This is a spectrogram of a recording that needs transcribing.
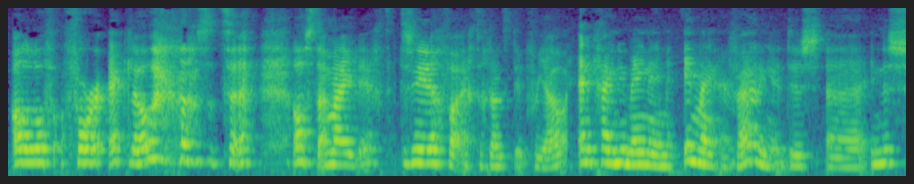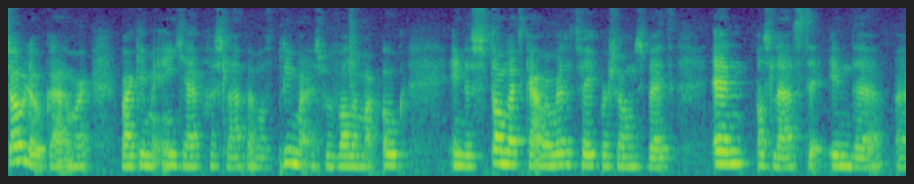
alle lof voor Eklo als het, uh, als het aan mij ligt. Het is in ieder geval echt een grote tip voor jou. En ik ga je nu meenemen in mijn ervaringen. Dus uh, in de solokamer waar ik in mijn eentje heb geslapen en wat prima is bevallen. Maar ook in de standaardkamer met een tweepersoonsbed. En als laatste in de uh,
